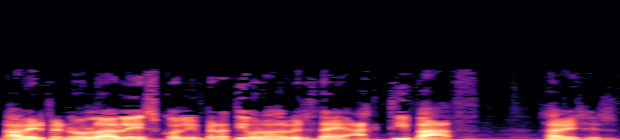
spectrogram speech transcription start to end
A ver, pero no lo hables con el imperativo, no lo hables de activad. ¿Sabes? Es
